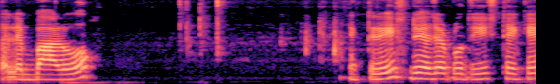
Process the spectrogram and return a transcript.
তাহলে বারো, একত্রিশ, দুই থেকে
